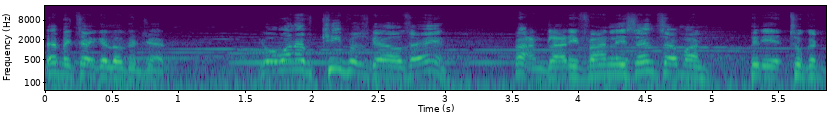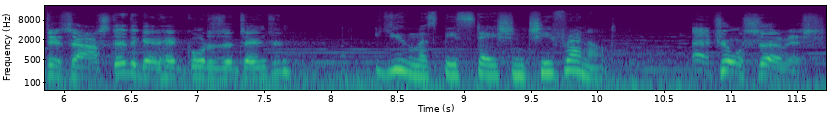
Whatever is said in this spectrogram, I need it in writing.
Let me take a look at you. You're one of Keeper's girls, eh? I'm glad he finally sent someone. Pity it took a disaster to get headquarters' attention. You must be Station Chief Renald. At your service.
